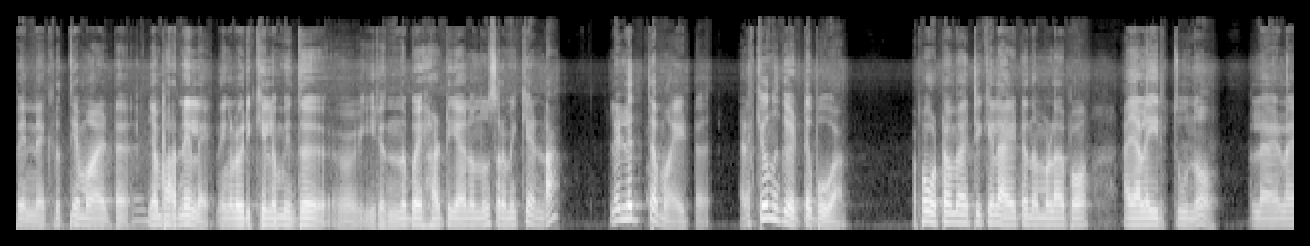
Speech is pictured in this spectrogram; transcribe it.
പിന്നെ കൃത്യമായിട്ട് ഞാൻ പറഞ്ഞില്ലേ നിങ്ങൾ ഒരിക്കലും ഇത് ഇരുന്ന് ബൈഹാർട്ട് ചെയ്യാനൊന്നും ശ്രമിക്കേണ്ട. ലളിതമായിട്ട് ഇടയ്ക്കൊന്ന് കേട്ട് പോവാം. അപ്പോൾ ഓട്ടോമാറ്റിക്കലായിട്ട് നമ്മളിപ്പോൾ അയാളെ ഇരുത്തുന്നോ? അല്ല അയാളെ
